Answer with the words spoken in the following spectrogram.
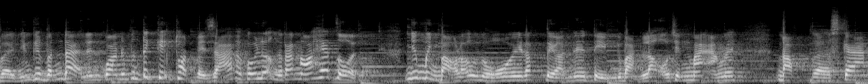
về những cái vấn đề liên quan đến phân tích kỹ thuật về giá và khối lượng người ta nói hết rồi. Nhưng mình bảo là ôi dồi đắt tiền nên tìm cái bản lậu trên mạng đấy đọc uh, scan.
